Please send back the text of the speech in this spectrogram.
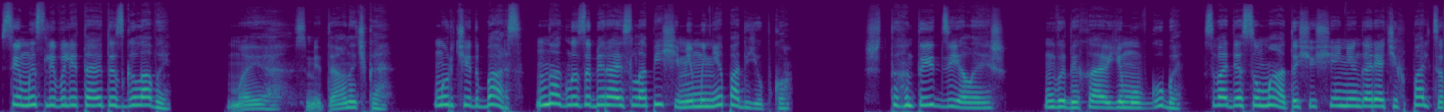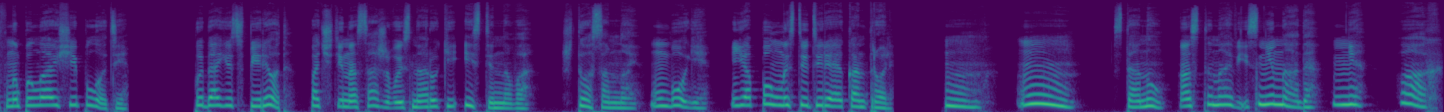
все мысли вылетают из головы. «Моя сметаночка», – мурчит Барс, нагло забираясь лапищами мне под юбку. «Что ты делаешь?» Выдыхаю ему в губы, сводя с ума от ощущения горячих пальцев на пылающей плоти. Подаюсь вперед, почти насаживаюсь на руки истинного. Что со мной, боги? Я полностью теряю контроль. Ммм, ммм. Стану, остановись, не надо, не, ах.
